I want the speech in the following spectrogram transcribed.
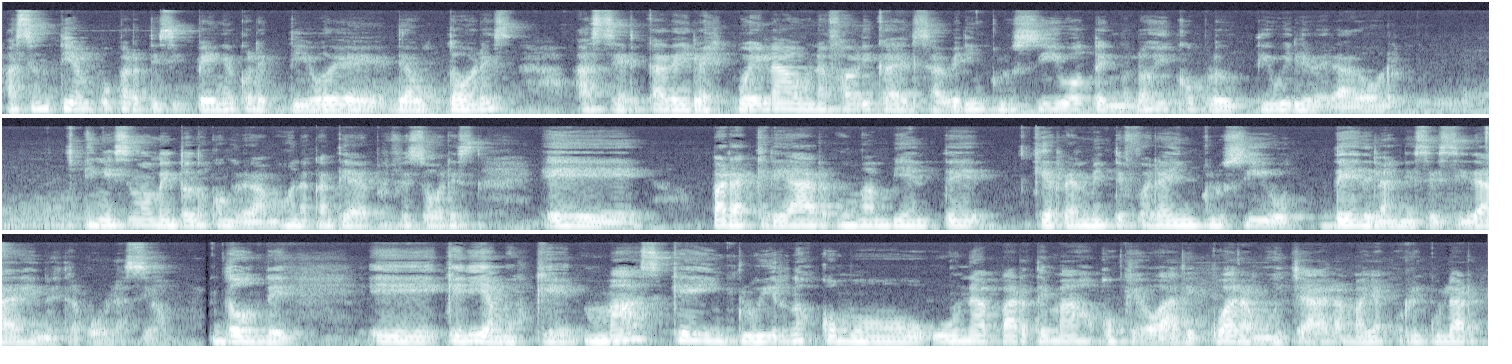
Hace un tiempo participé en el colectivo de, de, autores acerca de la escuela, una fábrica del saber inclusivo, tecnológico, productivo y liberador. En ese momento nos congregamos una cantidad de profesores eh, para crear un ambiente que realmente fuera inclusivo desde las necesidades de nuestra población, donde eh, queríamos que más que incluirnos como una parte más o que adecuáramos ya la malla curricular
